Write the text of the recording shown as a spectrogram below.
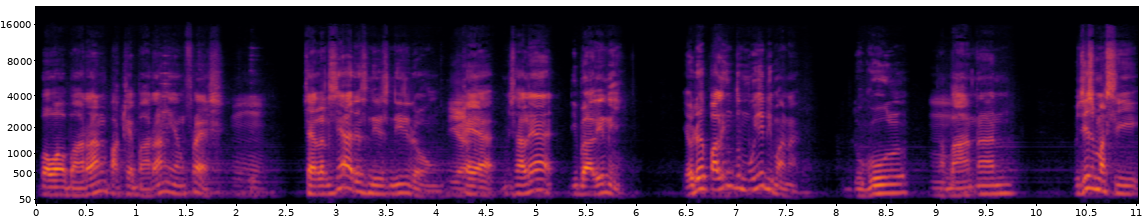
bawa barang, pakai barang yang fresh. Hmm. Challenge-nya ada sendiri-sendiri dong. Iya. Kayak misalnya di Bali nih. Ya udah paling tumbuhnya di mana? Dugul, Hmm. Tabanan. Which is masih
